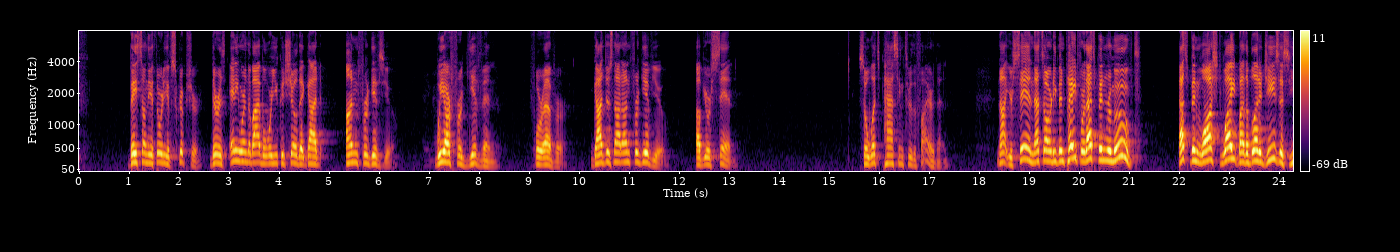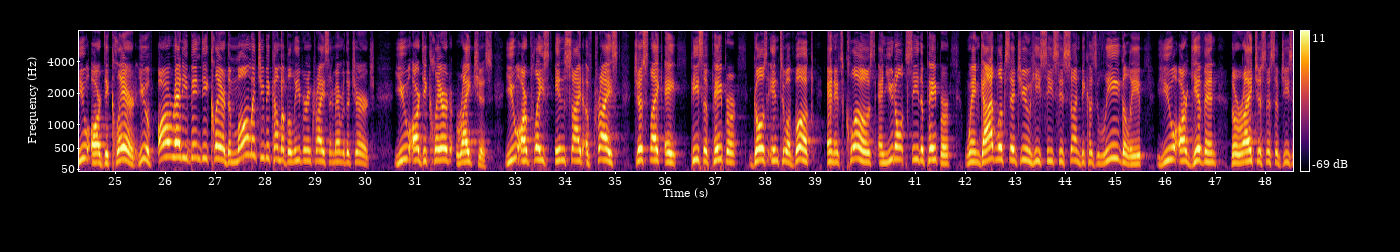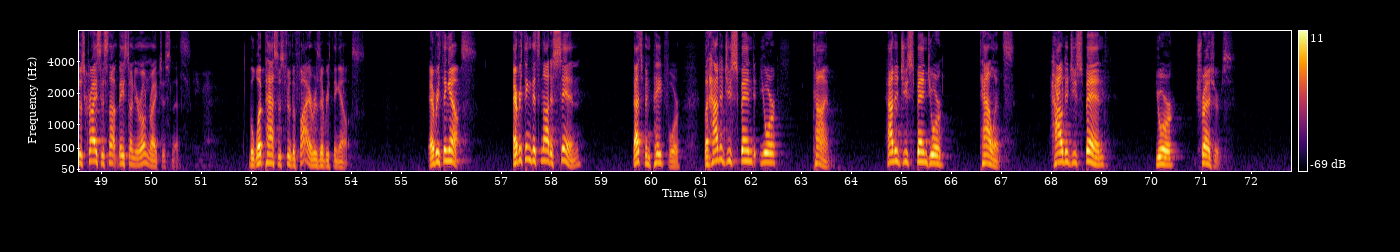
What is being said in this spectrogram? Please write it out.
based on the authority of Scripture, there is anywhere in the Bible where you could show that God unforgives you. We are forgiven forever. God does not unforgive you of your sin. So, what's passing through the fire then? Not your sin, that's already been paid for, that's been removed. That's been washed white by the blood of Jesus. You are declared. You have already been declared. The moment you become a believer in Christ and a member of the church, you are declared righteous. You are placed inside of Christ, just like a piece of paper goes into a book and it's closed and you don't see the paper, when God looks at you, he sees his son because legally you are given the righteousness of Jesus Christ. It's not based on your own righteousness. But what passes through the fire is everything else. Everything else. Everything that's not a sin, that's been paid for. But how did you spend your time? How did you spend your talents? How did you spend your treasures.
